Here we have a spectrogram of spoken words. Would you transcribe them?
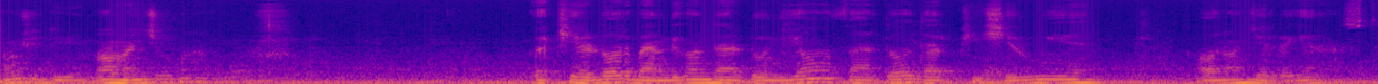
تمام شد دیگه. آه چه بکنم. و کردار بندگان در دنیا فردا در پیش روی آنان جلوگر است.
